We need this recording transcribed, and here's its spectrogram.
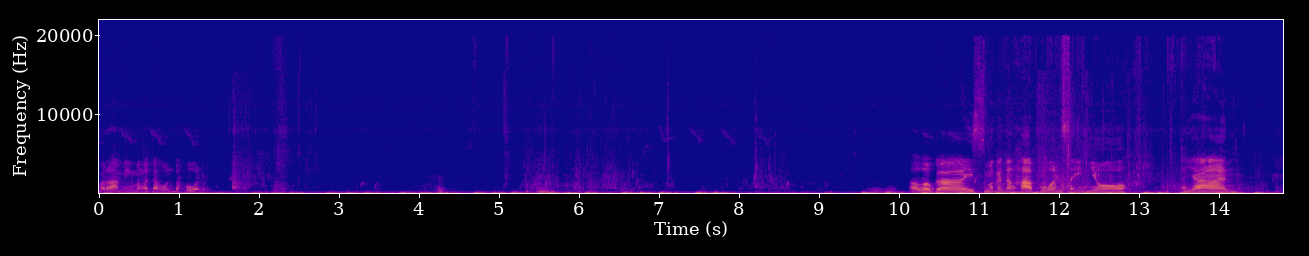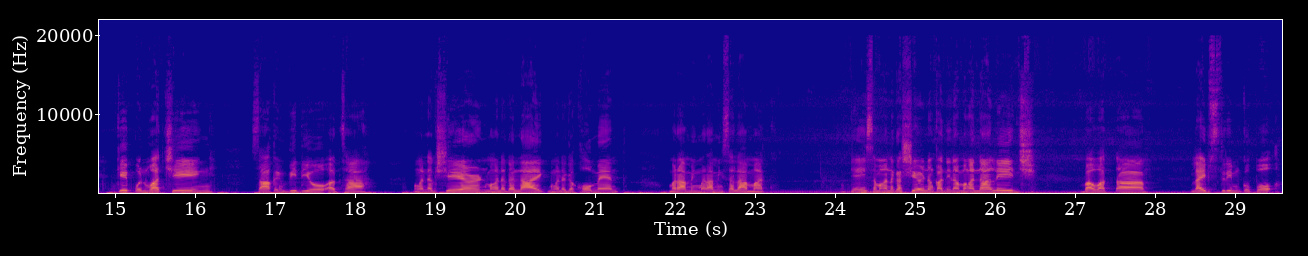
Maraming mga dahon-dahon. Hello guys, magandang hapon sa inyo. Ayan. Keep on watching sa aking video at sa mga nag-share, mga nag-like, mga nag-comment. Maraming maraming salamat. Okay, sa mga nag-share ng kanilang mga knowledge, bawat ah, live stream ko po,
